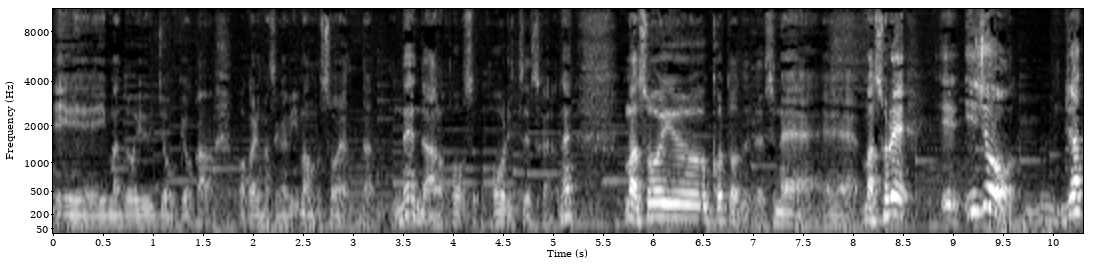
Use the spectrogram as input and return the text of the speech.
えー今どういう状況かわかりませんが、今もそうやったね、あの法法律ですからね。まあそういうことでですね、えーまあそれえ以上じゃ、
